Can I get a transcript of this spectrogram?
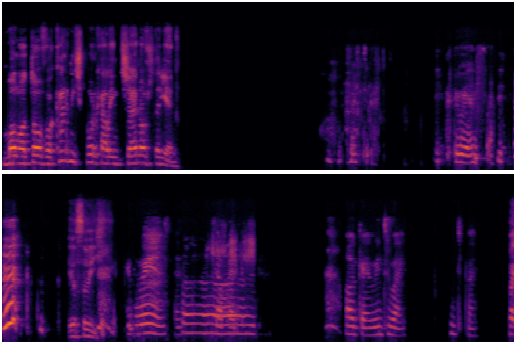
molotov, carnes porca alentejano ou vegetariano. Que doença. Eu sou isto. Que doença. Ok, muito bem. Muito bem. Pá,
